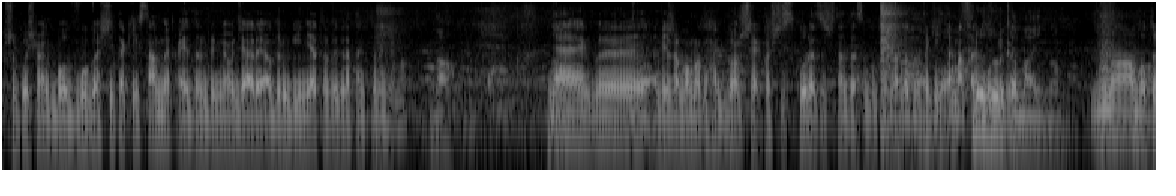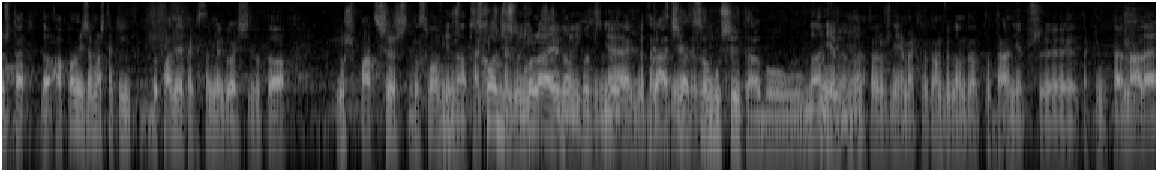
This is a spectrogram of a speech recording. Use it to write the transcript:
przypuśćmy, jak było dwóch gości takich samych, a jeden by miał dziary, a drugi nie, to wygra ten, który nie ma. No. Nie, jakby, wiesz, albo ma trochę gorszej jakości skórę, coś w ten deseń, bo to nawet do takich Bo tematach Fryzurkę ma inną. No, bo to już tak, no, a pomyśl, że masz takich, dokładnie takich samych gości, no to już patrzysz dosłownie na takie Schodzisz w szczególiki, kolejną, szczególiki, nie? Jakby teraz gacie nie jak są uszyte albo No nie wiem, no to już nie wiem jak to tam wygląda totalnie przy takim ten, ale,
